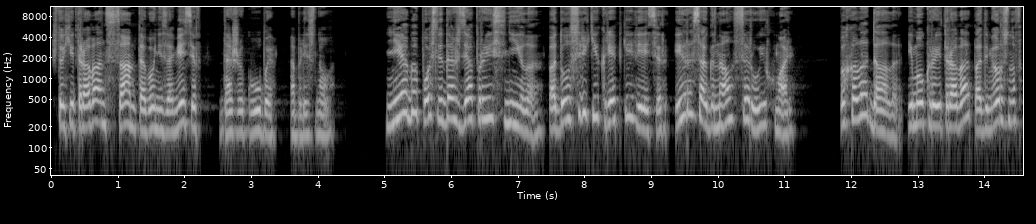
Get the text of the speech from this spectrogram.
что хитрован, сам того не заметив, даже губы облизнул. Небо после дождя прояснило, подул с реки крепкий ветер и разогнал сырую хмарь. Похолодало, и мокрая трава, подмерзнув,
